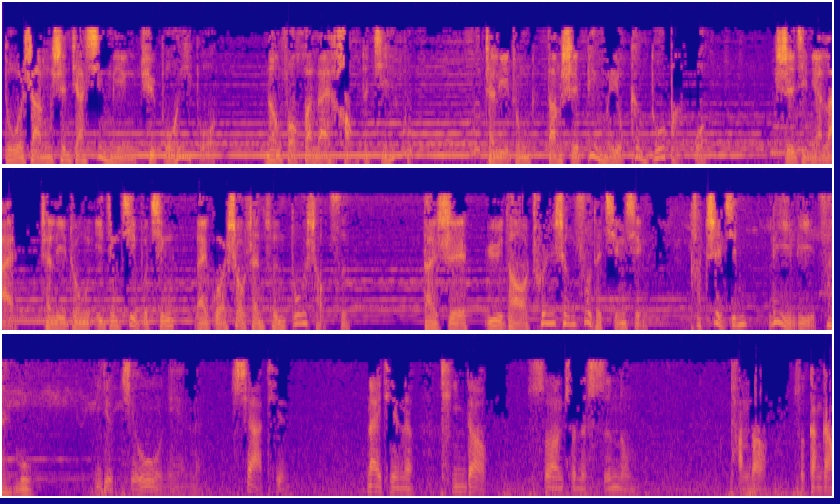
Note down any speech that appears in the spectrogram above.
赌上身家性命去搏一搏，能否换来好的结果？陈立忠当时并没有更多把握。十几年来，陈立忠已经记不清来过寿山村多少次，但是遇到春生赋的情形，他至今历历在目。一九九五年的夏天，那一天呢，听到寿山村的石农谈到说，刚刚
